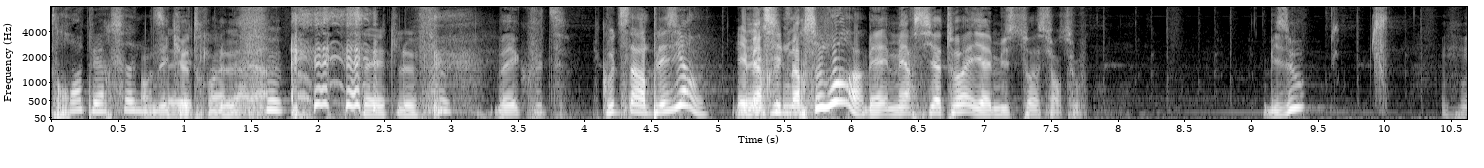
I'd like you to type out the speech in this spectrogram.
3 personnes. On Ça est que trois le derrière. feu. Ça va être le feu. Bah écoute, Écoute, c'était un plaisir. Et Bah, merci de me recevoir. bah, merci à toi et amuse-toi surtout. Bisous.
